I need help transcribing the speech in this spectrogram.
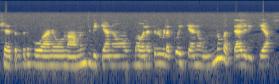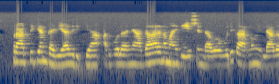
ക്ഷേത്രത്തിൽ പോകാനോ നാമം ജപിക്കാനോ ഭവനത്തിൽ വിളക്ക് വയ്ക്കാനോ ഒന്നും പറ്റാതിരിക്കുക. പ്രാർത്ഥിക്കാൻ കഴിയാതിരിക്കുക. അതുപോലെ തന്നെ അകാരണമായി ദേഷ്യം ഉണ്ടാവുക. ഒരു കാരണവും ഇല്ലാതെ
